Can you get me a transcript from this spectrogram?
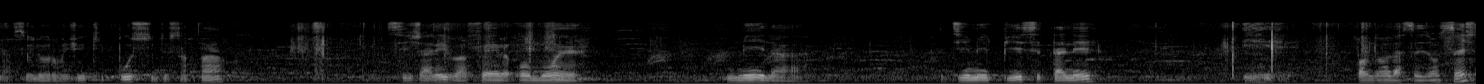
Là, c'est l'oranger qui pousse de sa part. Si j'arrive à faire au moins 1000 à 10 000 pieds cette année. Et pendant la saison sèche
